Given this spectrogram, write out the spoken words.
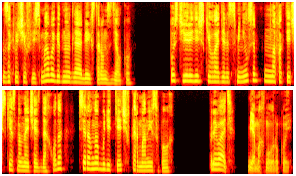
заключив весьма выгодную для обеих сторон сделку. Пусть юридический владелец сменился, но фактически основная часть дохода все равно будет течь в карман Юсуповых. «Плевать», — я махнул рукой.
